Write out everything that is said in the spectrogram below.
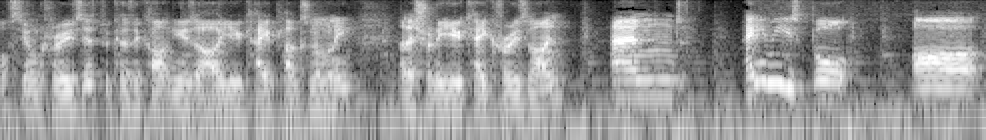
obviously on cruises, because we can't use our UK plugs normally, unless you're on a UK cruise line. And Amy's bought our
